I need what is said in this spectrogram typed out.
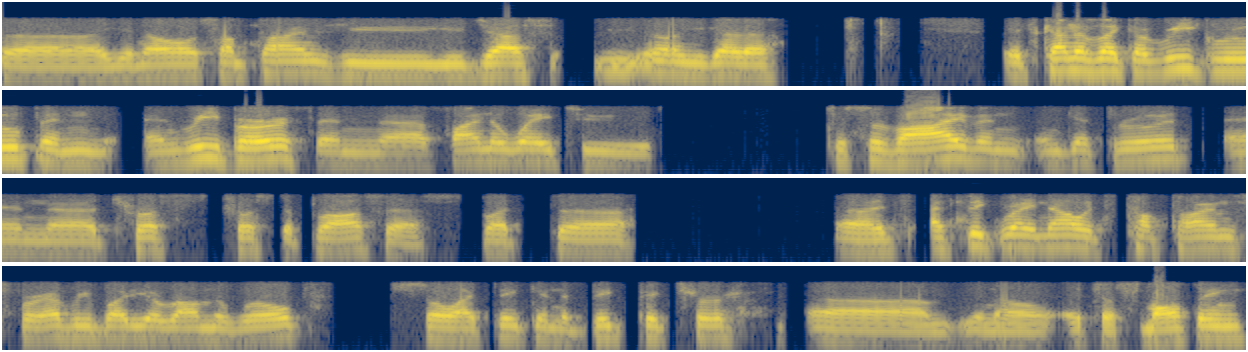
uh, you know, sometimes you you just you know you gotta. It's kind of like a regroup and and rebirth and uh, find a way to to survive and, and get through it and uh, trust trust the process. But uh, uh, it's I think right now it's tough times for everybody around the world. So I think in the big picture, um, you know, it's a small thing.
